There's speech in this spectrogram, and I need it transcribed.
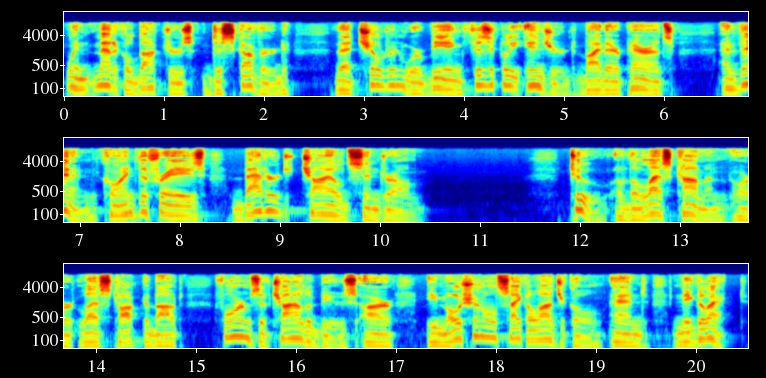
when medical doctors discovered that children were being physically injured by their parents and then coined the phrase battered child syndrome. Two of the less common or less talked about forms of child abuse are emotional psychological and neglect.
